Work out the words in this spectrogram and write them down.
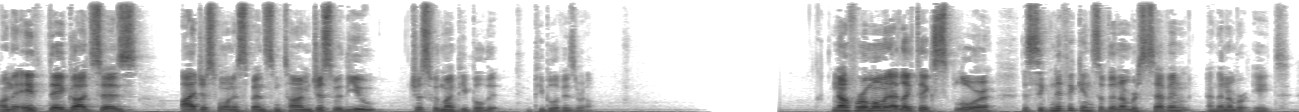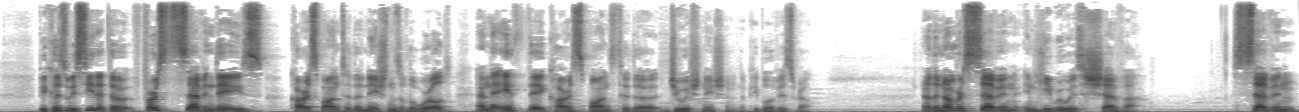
On the eighth day, God says, I just want to spend some time just with you, just with my people, the people of Israel. Now, for a moment, I'd like to explore the significance of the number seven and the number eight. Because we see that the first seven days correspond to the nations of the world, and the eighth day corresponds to the Jewish nation, the people of Israel. Now, the number seven in Hebrew is Sheva. Seven,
